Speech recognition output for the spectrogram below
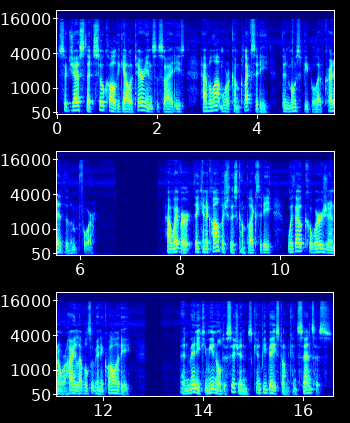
suggest that so called egalitarian societies have a lot more complexity than most people have credited them for. However, they can accomplish this complexity without coercion or high levels of inequality, and many communal decisions can be based on consensus.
